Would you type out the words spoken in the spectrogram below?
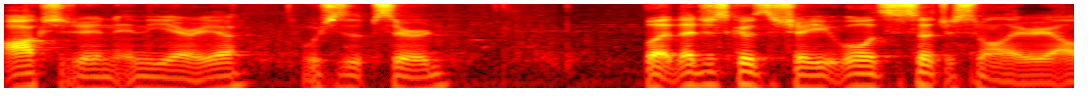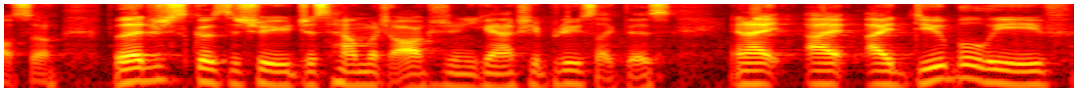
oxygen in the area, which is absurd. But that just goes to show you, well, it's such a small area also. But that just goes to show you just how much oxygen you can actually produce like this. And I, I, I do believe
